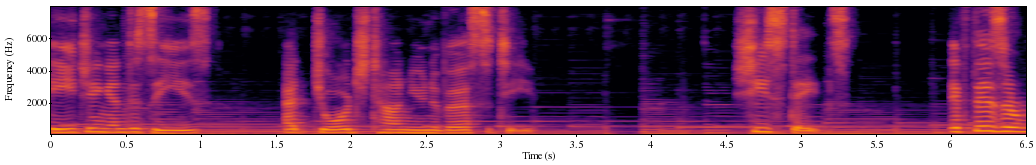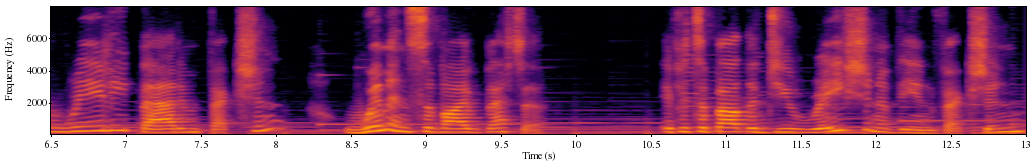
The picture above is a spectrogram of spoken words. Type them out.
Aging, and Disease at Georgetown University. She states if there's a really bad infection, women survive better. If it's about the duration of the infection,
